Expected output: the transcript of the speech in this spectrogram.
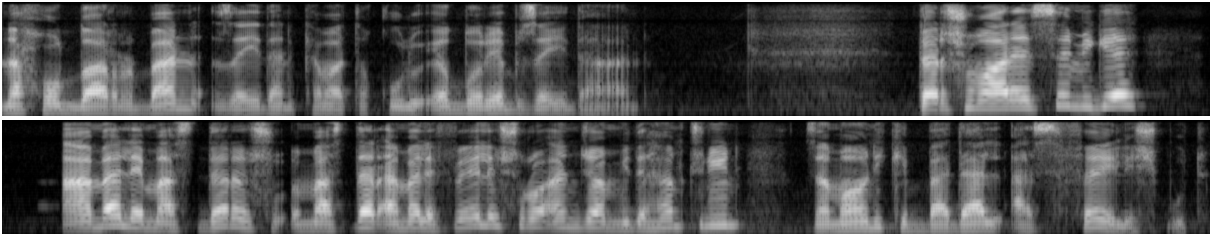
نحو ضربا زيدا كما تقول اضرب زيدان در شماره سه میگه عمل مصدرش مصدر عمل فعلش رو انجام میده. همچنین زمانی که بدل از فعلش بود.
